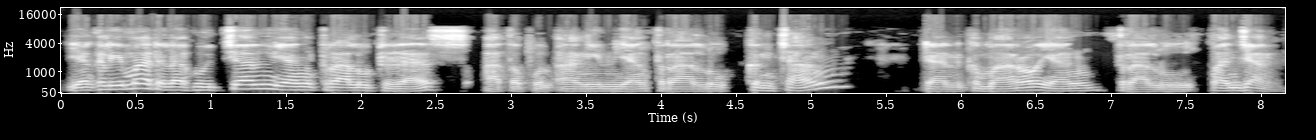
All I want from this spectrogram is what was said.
Yang kelima adalah hujan yang terlalu deras ataupun angin yang terlalu kencang dan kemarau yang terlalu panjang.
